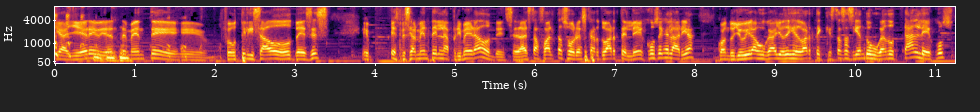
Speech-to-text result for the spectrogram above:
que ayer evidentemente fue utilizado dos veces eh, especialmente en la primera, donde se da esta falta sobre Oscar Duarte lejos en el área. Cuando yo vi la jugada, yo dije, Duarte, ¿qué estás haciendo jugando tan lejos?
